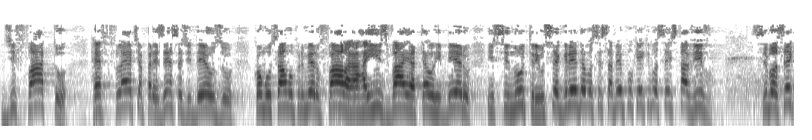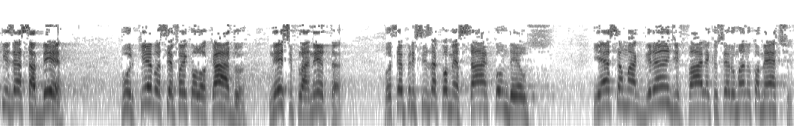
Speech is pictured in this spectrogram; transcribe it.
de fato reflete a presença de Deus, o, como o Salmo primeiro fala, a raiz vai até o ribeiro e se nutre. O segredo é você saber por que, que você está vivo. Se você quiser saber por que você foi colocado nesse planeta, você precisa começar com Deus. E essa é uma grande falha que o ser humano comete.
